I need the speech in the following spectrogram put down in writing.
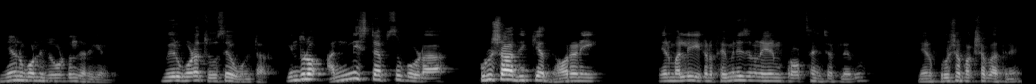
నేను కొన్ని చూడటం జరిగింది. మీరు కూడా చూసే ఉంటారు. ఇందులో అన్ని స్టెప్స్ కూడా పురుషాధిక్య ధోరణి నేను మళ్ళీ ఇక్కడ ఫెమినిజం ఏం ప్రోత్సహించట్లేదు. నేను పురుష పక్షపాతినే.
